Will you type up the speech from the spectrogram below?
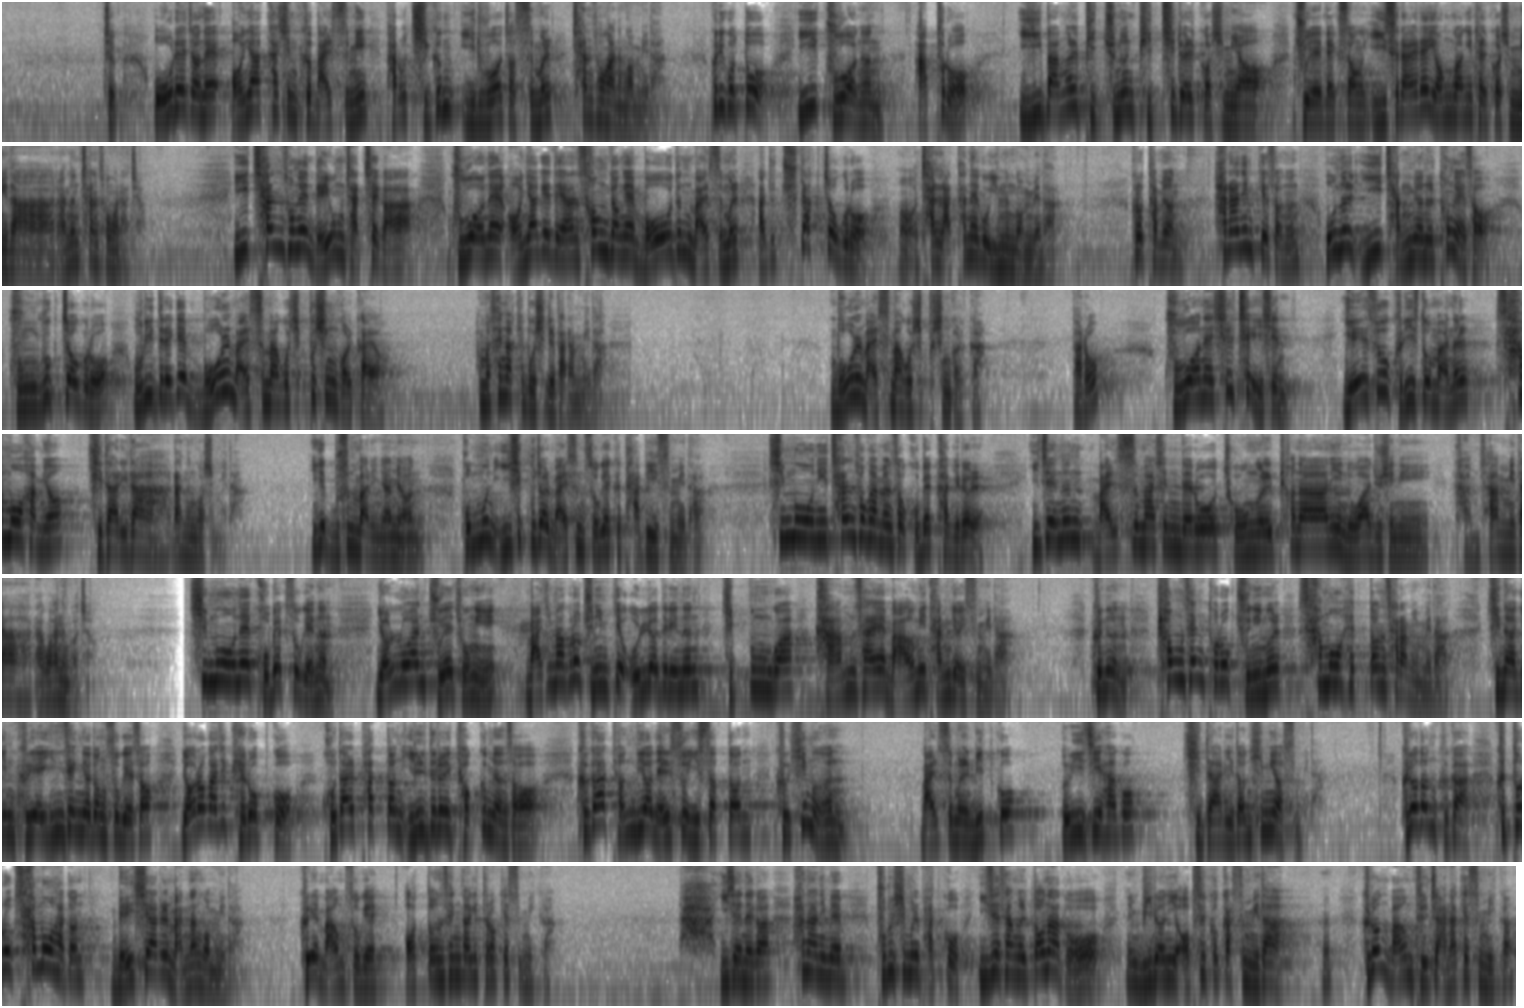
즉, 오래전에 언약하신 그 말씀이 바로 지금 이루어졌음을 찬송하는 겁니다. 그리고 또 이 구원은 앞으로 이방을 비추는 빛이 될 것이며 주의 백성 이스라엘의 영광이 될 것입니다. 라는 찬송을 하죠. 이 찬송의 내용 자체가 구원의 언약에 대한 성경의 모든 말씀을 아주 축약적으로 어, 잘 나타내고 있는 겁니다. 그렇다면 하나님께서는 오늘 이 장면을 통해서 궁극적으로 우리들에게 뭘 말씀하고 싶으신 걸까요? 한번 생각해 보시길 바랍니다. 뭘 말씀하고 싶으신 걸까? 바로 구원의 실체이신 예수 그리스도만을 사모하며 기다리라 라는 것입니다. 이게 무슨 말이냐면 본문 29절 말씀 속에 그 답이 있습니다. 시므온이 찬송하면서 고백하기를 이제는 말씀하신 대로 종을 편안히 놓아 주시니 감사합니다라고 하는 거죠. 시므온의 고백 속에는 연로한 주의 종이 마지막으로 주님께 올려드리는 기쁨과 감사의 마음이 담겨 있습니다. 그는 평생토록 주님을 사모했던 사람입니다. 기나긴 그의 인생 여정 속에서 여러 가지 괴롭고 고달팠던 일들을 겪으면서 그가 견디어낼 수 있었던 그 힘은 말씀을 믿고 의지하고 기다리던 힘이었습니다. 그러던 그가 그토록 사모하던 메시아를 만난 겁니다. 그의 마음속에 어떤 생각이 들었겠습니까? 아, 이제 내가 하나님의 부르심을 받고 이 세상을 떠나도 미련이 없을 것 같습니다. 그런 마음 들지 않았겠습니까?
